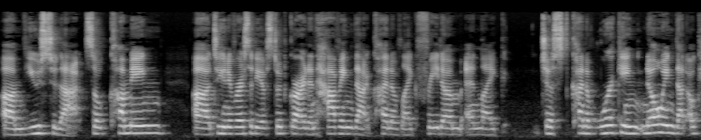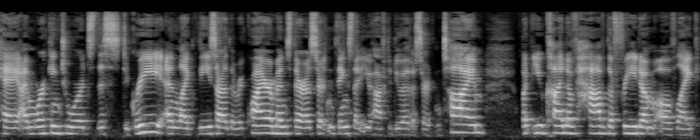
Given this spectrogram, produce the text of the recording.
um, used to that. So coming uh, to University of Stuttgart and having that kind of like freedom and like just kind of working, knowing that, okay, I'm working towards this degree and like these are the requirements. There are certain things that you have to do at a certain time, but you kind of have the freedom of like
